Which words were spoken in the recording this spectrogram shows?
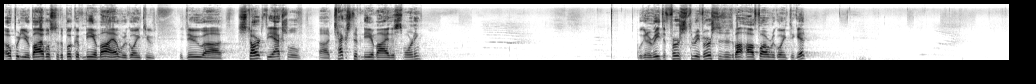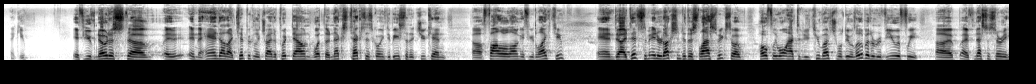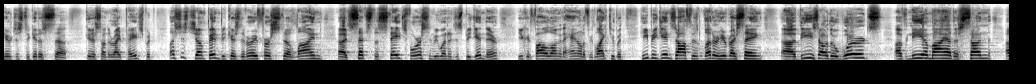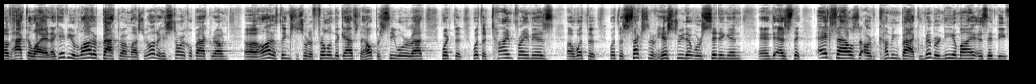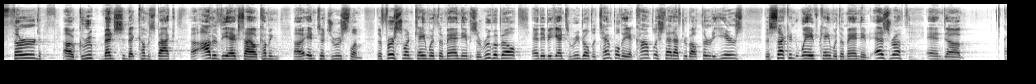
open your Bibles to the book of Nehemiah. We're going to do uh, start the actual uh, text of Nehemiah this morning. We're going to read the first three verses, is about how far we're going to get. Thank you. If you've noticed uh, in the handout, I typically try to put down what the next text is going to be so that you can uh, follow along if you'd like to. And I did some introduction to this last week, so I hopefully won't have to do too much. We'll do a little bit of review if we, uh, if necessary, here, just to get us uh, get us on the right page. But let's just jump in because the very first uh, line uh, sets the stage for us, and we want to just begin there. You can follow along in the handout if you'd like to. But he begins off his letter here by saying, uh, "These are the words." Of Nehemiah, the son of Hacaliah. And I gave you a lot of background last week, a lot of historical background, uh, a lot of things to sort of fill in the gaps to help us see where we're at, what the, what the time frame is, uh, what, the, what the section of history that we're sitting in. And as the exiles are coming back, remember Nehemiah is in the third uh, group mentioned that comes back uh, out of the exile, coming uh, into Jerusalem. The first one came with a man named Zerubbabel, and they began to rebuild the temple. They accomplished that after about 30 years. The second wave came with a man named Ezra, and uh,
